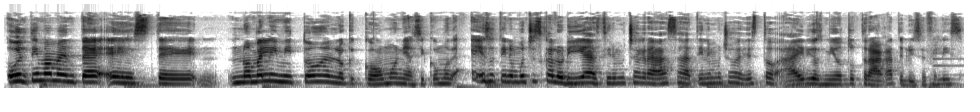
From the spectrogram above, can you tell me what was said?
Últimamente, este, no me limito en lo que como, ni así como de, eso tiene muchas calorías, tiene mucha grasa, tiene mucho de esto, ay Dios mío, tú traga, te lo hice feliz.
